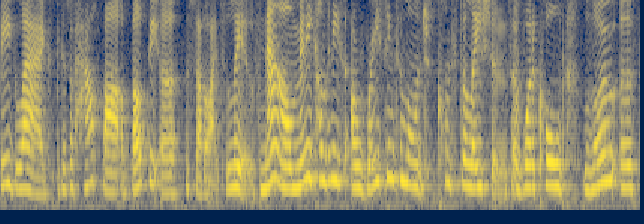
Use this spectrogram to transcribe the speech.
big lags because of how far above the Earth the satellites live. Now, many companies are racing to launch constellations of what are called low Earth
